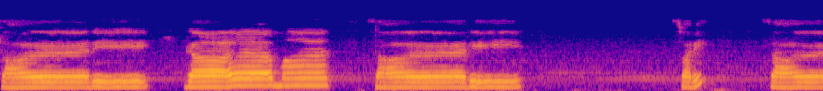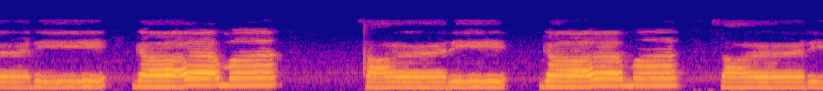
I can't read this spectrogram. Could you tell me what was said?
సారే గామా సారీ. సారీ సారీ గామ సారీ గామ సారే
